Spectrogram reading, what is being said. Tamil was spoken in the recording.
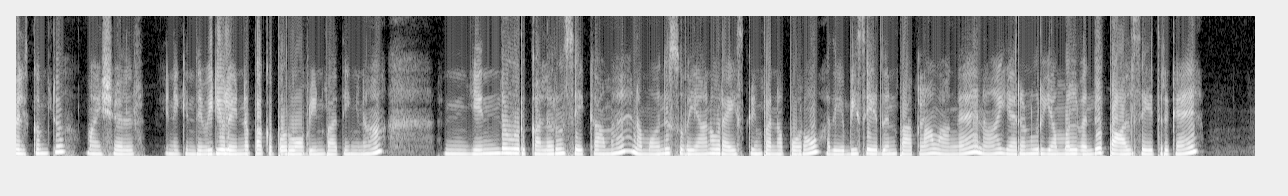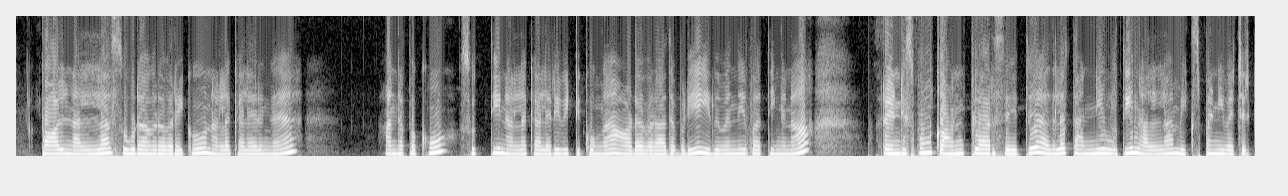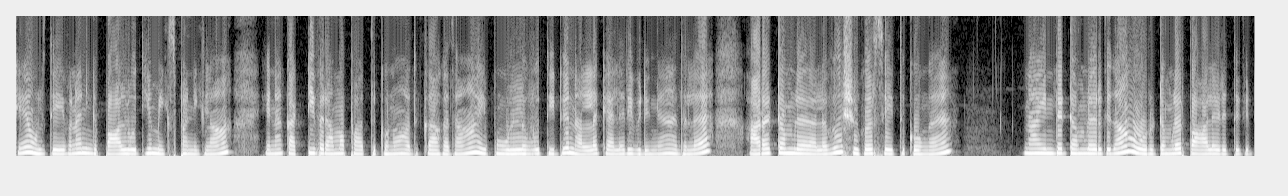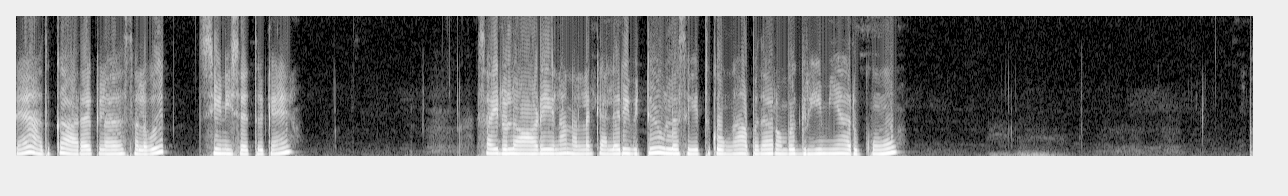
வெல்கம் டு மை ஷெல்ஃப் இன்றைக்கி இந்த வீடியோவில் என்ன பார்க்க போகிறோம் அப்படின்னு பார்த்தீங்கன்னா எந்த ஒரு கலரும் சேர்க்காம நம்ம வந்து சுவையான ஒரு ஐஸ்கிரீம் பண்ண போகிறோம் அது எப்படி செய்யுதுன்னு பார்க்கலாம். வாங்க நான் இரநூறு எம்எல் வந்து பால் சேர்த்துருக்கேன். பால் நல்லா சூடாகிற வரைக்கும் நல்லா கிளறுங்க. அந்த பக்கம் சுற்றி நல்லா கிளறி விட்டுக்கோங்க. ஆட வராதபடி. இது வந்து பார்த்திங்கன்னா ரெண்டு ஸ்பூன் கார்ன்ஃப்ளவர் சேர்த்து அதில் தண்ணி ஊற்றி நல்லா மிக்ஸ் பண்ணி வச்சுருக்கேன். உங்களுக்கு தேவைன்னா நீங்கள் பால் ஊற்றியும் மிக்ஸ் பண்ணிக்கலாம். ஏன்னா கட்டி வராமல் பார்த்துக்கணும். அதுக்காக தான் இப்போ உள்ளே ஊற்றிட்டு நல்லா கிளறி விடுங்க. அதில் அரை டம்ளர் அளவு சுகர் சேர்த்துக்கோங்க. நான் இந்த டம்ளருக்கு தான் ஒரு டம்ளர் பால் எடுத்துக்கிட்டேன். அதுக்கு அரை கிளாஸ் அளவு சீனி சேர்த்துருக்கேன். சைடில் உள்ள ஆடையெல்லாம் நல்லா கிளறி விட்டு உள்ளே சேர்த்துக்கோங்க. அப்போ தான் ரொம்ப க்ரீமியாக இருக்கும்.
